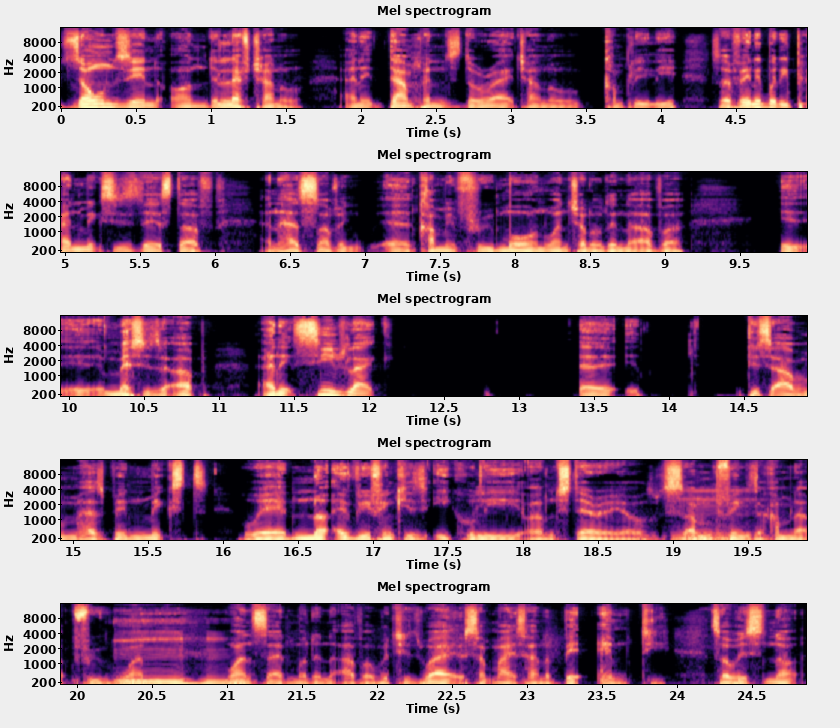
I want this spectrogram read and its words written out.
zones in on the left channel and it dampens the right channel completely. So if anybody pan mixes their stuff and has something uh, coming through more on one channel than the other, it, it messes it up. And it seems like uh, it, this album has been mixed where not everything is equally on stereo. Some mm. things are coming up through one mm-hmm. one side more than the other, which is why it might sound a bit empty. So it's not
